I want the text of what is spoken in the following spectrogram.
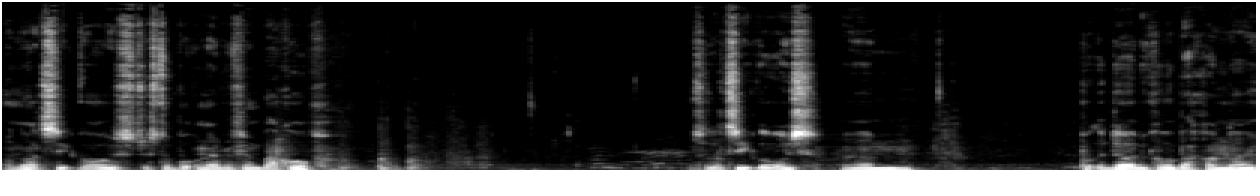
And that's it guys, just to button everything back up so that's it guys. Um, put the derby cover back on now.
